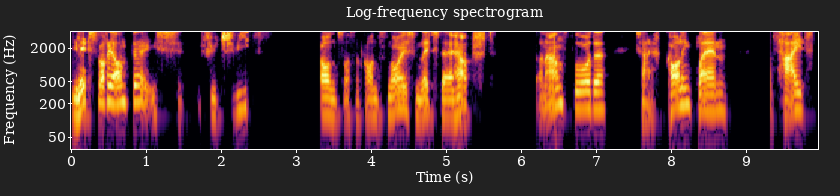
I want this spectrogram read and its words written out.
Die letzte Variante ist für die Schweiz ganz, also ganz neu, ist im letzten Herbst announced worden, ist eigentlich Calling Plan. Das heißt,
